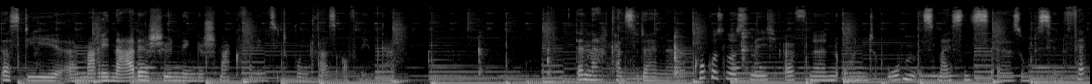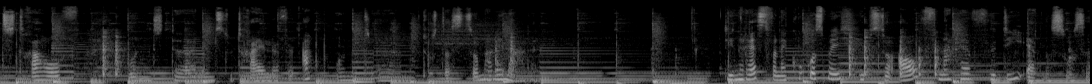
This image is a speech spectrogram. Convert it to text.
dass die äh, Marinade schön den Geschmack von dem Zitronengras aufnehmen kann. Danach kannst du deine Kokosnussmilch öffnen und oben ist meistens äh, so ein bisschen Fett drauf und da nimmst du drei Löffel ab und das zur Marinade. Den Rest von der Kokosmilch hebst du auf nachher für die Erdnusssoße.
